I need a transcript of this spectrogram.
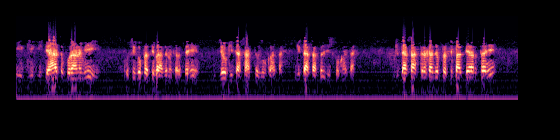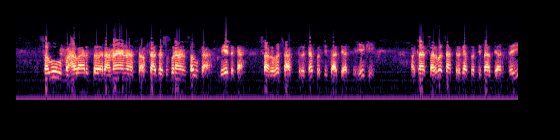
इतिहास पुराण भी उसी को प्रतिपादन करते हैं, जो गीता शास्त्र को कहता है। गीता शास्त्र जिसको कहता है। गीता शास्त्र का जो प्रतिपाद्य अर्थ है सब महाभारत, रामायण, अष्टादश पुराण सब का वेद का सर्वशास्त्र का प्रतिपाद्य अर्थ एक ही। अर्थात सर्वशास्त्र का प्रतिपाद्य अर्थ ही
